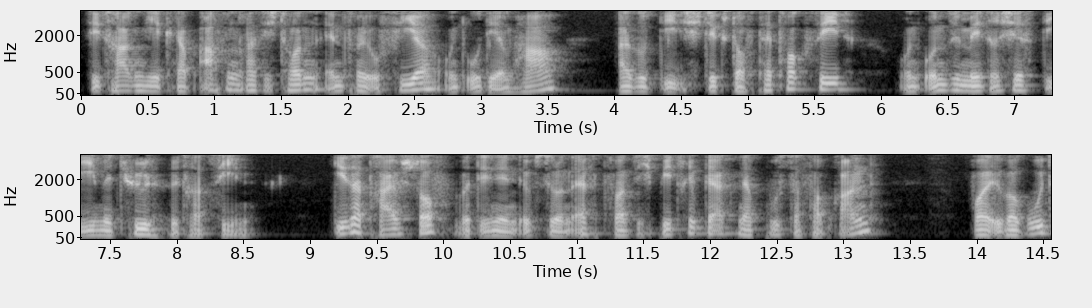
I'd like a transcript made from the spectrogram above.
Sie tragen je knapp 38 Tonnen N2O4 und UDMH, also Distickstofftetroxid und unsymmetrisches Dimethylhydrazin. Dieser Treibstoff wird in den YF-20B-Triebwerken der Booster verbrannt, wo er über gut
